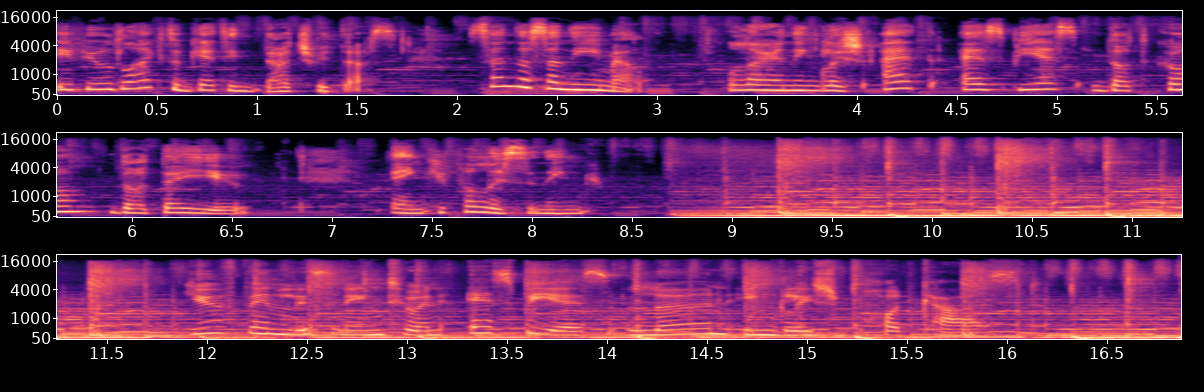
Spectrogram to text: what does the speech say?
If you would like to get in touch with us, send us an email learnenglish at sbs.com.au. Thank you for listening. You've been listening to an SBS Learn English podcast.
